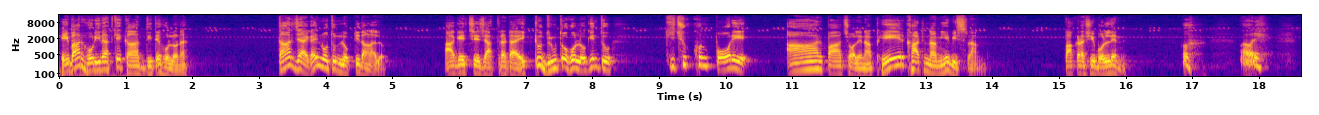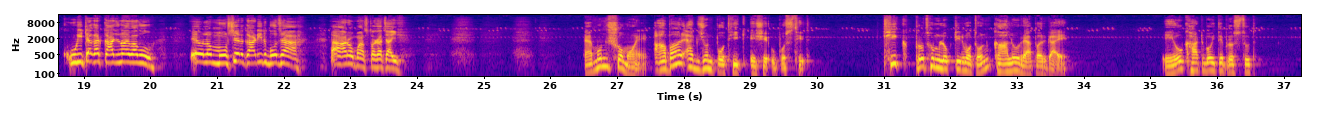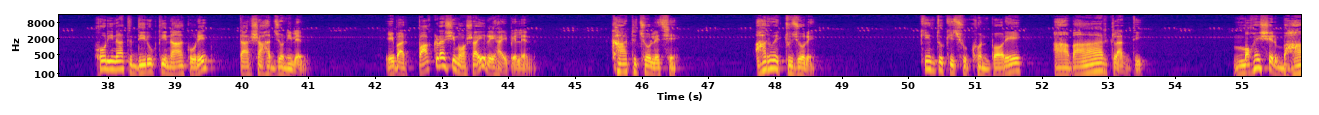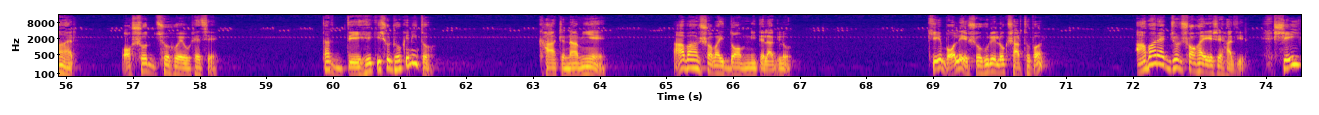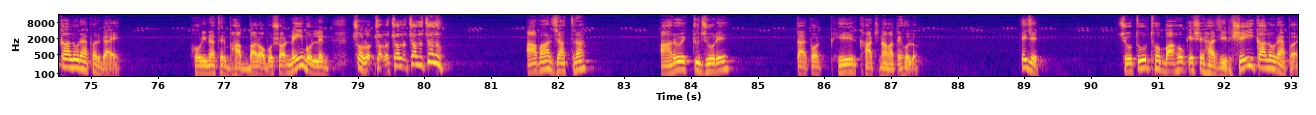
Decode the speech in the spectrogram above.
এবার হরিনাথকে কাঁধ দিতে হলো না। তার জায়গায় নতুন লোকটি দাঁড়াল। আগের চেয়ে যাত্রাটা একটু দ্রুত হলো কিন্তু কিছুক্ষণ পরে আর পা চলে না। ফের খাট নামিয়ে বিশ্রাম। পাকড়াশি বললেন কুড়ি টাকার কাজ নয় বাবু। এ হলো মোষের গাড়ির বোঝা। আরও পাঁচ টাকা চাই। এমন সময় আবার একজন পথিক এসে উপস্থিত। ঠিক প্রথম লোকটির মতন কালো র্যাপার গায়ে এও খাট বইতে প্রস্তুত। হরিনাথ দ্বিরুক্তি না করে তার সাহায্য নিলেন। এবার পাকড়াশি মশাই রেহাই পেলেন। খাট চলেছে আরও একটু জোরে। কিন্তু কিছুক্ষণ পরে আবার ক্লান্তি। মহেশের ভার অসহ্য হয়ে উঠেছে। তার দেহে কিছু ঢোকেনি তো? খাট নামিয়ে আবার সবাই দম নিতে লাগল। কে বলে শহুরে লোক স্বার্থপর? আবার একজন সহায় এসে হাজির, সেই কালো র্যাপার গায়ে। হরিনাথের ভাববার অবসর নেই বললেন, চলো চলো চলো চলো চলো। আবার যাত্রা আরও একটু জোরে, তারপর ফের খাট নামাতে হলো। এই যে, চতুর্থ বাহক এসে হাজির, সেই কালো র্যাপার।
